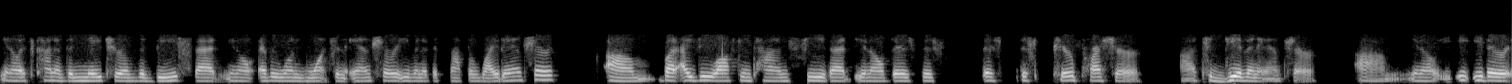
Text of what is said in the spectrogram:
you know, it's kind of the nature of the beast that, you know, everyone wants an answer, even if it's not the right answer. Um, but I do oftentimes see that, you know, there's this there's this peer pressure uh, to give an answer. Um, you know, e- either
